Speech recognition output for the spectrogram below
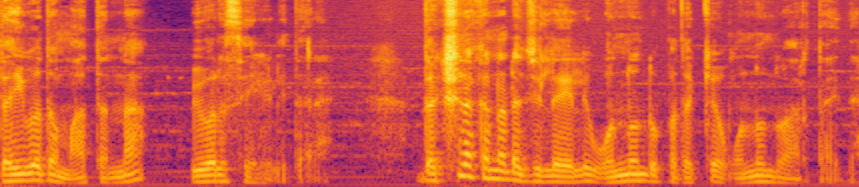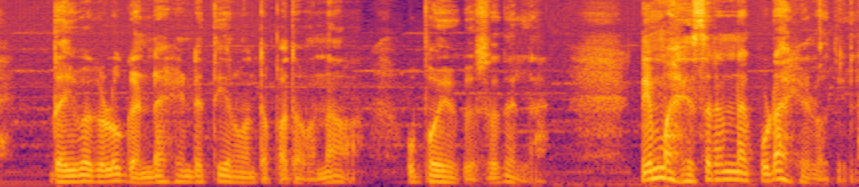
ದೈವದ ಮಾತನ್ನು ವಿವರಿಸಿ ಹೇಳಿದ್ದಾರೆ. ದಕ್ಷಿಣ ಕನ್ನಡ ಜಿಲ್ಲೆಯಲ್ಲಿ ಒಂದೊಂದು ಪದಕ್ಕೆ ಒಂದೊಂದು ಅರ್ಥ ಇದೆ. ದೈವಗಳು ಗಂಡ ಹೆಂಡತಿ ಅನ್ನುವಂಥ ಪದವನ್ನು ಉಪಯೋಗಿಸೋದಿಲ್ಲ. ನಿಮ್ಮ ಹೆಸರನ್ನು ಕೂಡ ಹೇಳೋದಿಲ್ಲ.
